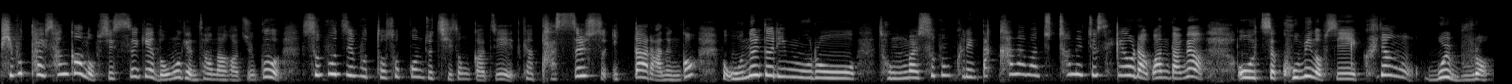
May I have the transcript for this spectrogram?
피부 타입 상관없이 쓰기에 너무 괜찮아가지고 수부지부터 속건조 지성까지 그냥 다 쓸 수 있다라는 거 오늘 드림으로 정말 수분 크림 딱 하나만 추천해주세요 라고 한다면 오 진짜 고민 없이 그냥 뭘 물어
